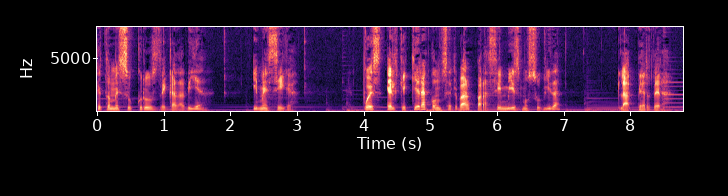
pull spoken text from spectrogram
que tome su cruz de cada día y me siga, pues el que quiera conservar para sí mismo su vida, la perderá.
